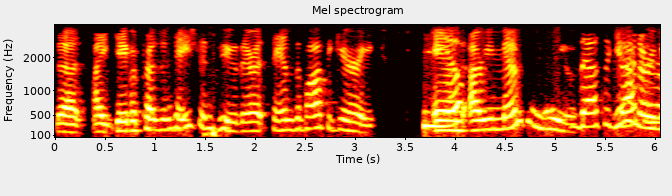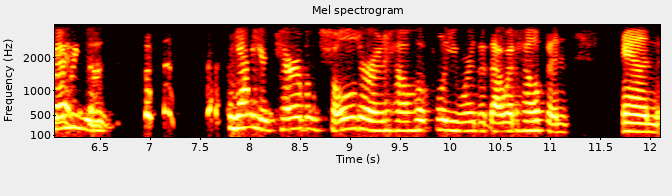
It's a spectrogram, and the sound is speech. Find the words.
that I gave a presentation to there at Sam's Apothecary and Yep. I remember you. That's exactly yeah, and I remember right. your yeah your terrible shoulder and how hopeful you were that that would help and and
